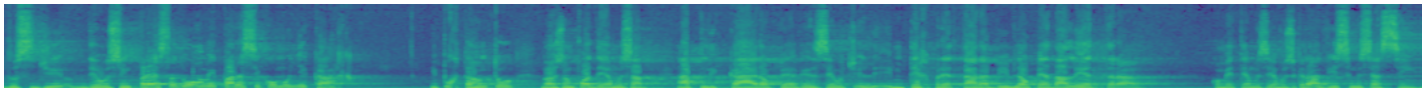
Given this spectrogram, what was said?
de Deus empresta do homem para se comunicar. E, portanto, nós não podemos aplicar, ao pé, dizer, interpretar a Bíblia ao pé da letra. Cometemos erros gravíssimos se assim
